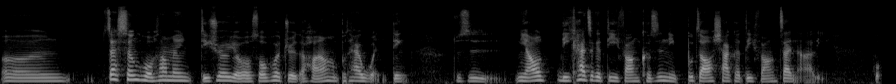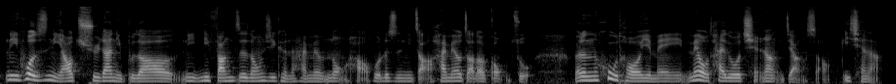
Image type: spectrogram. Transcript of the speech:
嗯在生活上面的确有的时候会觉得好像不太稳定。就是你要离开这个地方，可是你不知道下个地方在哪里，你或者是你要去，但你不知道你你房子的东西可能还没有弄好，或者是你找还没有找到工作，可能户头也没没有太多钱让你这样烧。以前啊，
